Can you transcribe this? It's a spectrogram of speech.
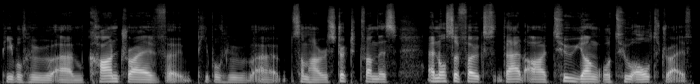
people who um, can't drive, uh, people who uh, somehow restricted from this, and also folks that are too young or too old to drive.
